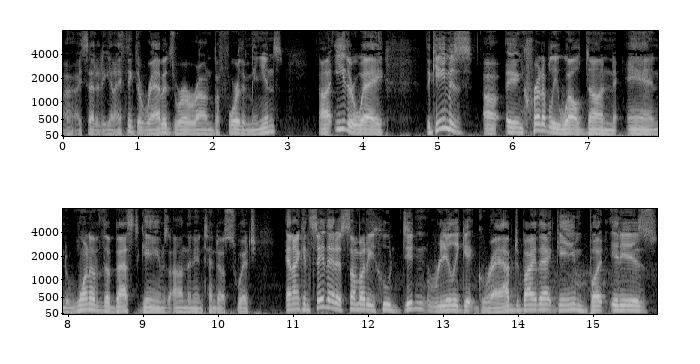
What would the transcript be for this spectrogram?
uh, I said it again, I think the rabbits were around before the Minions. Uh, either way, the game is uh, incredibly well done and one of the best games on the Nintendo Switch. And I can say that as somebody who didn't really get grabbed by that game, but it is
